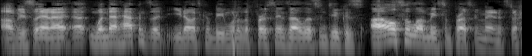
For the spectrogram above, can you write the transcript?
obviously, and I, uh, when that happens, uh, you know, it's gonna be one of the first things I listen to because I also love me some Preston Manister.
